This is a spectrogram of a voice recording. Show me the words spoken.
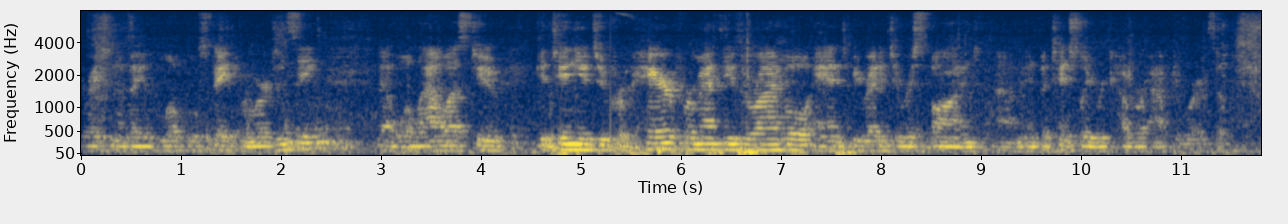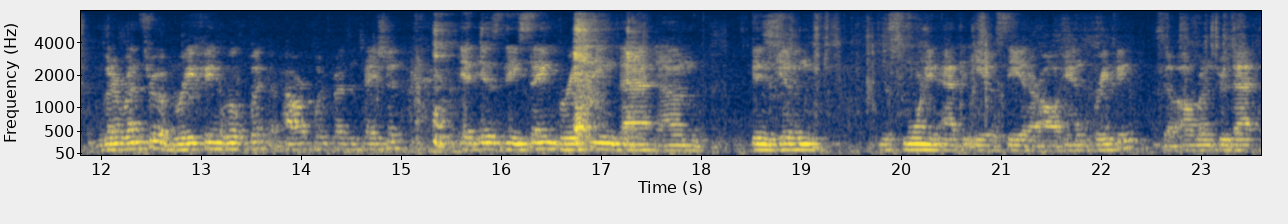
declaration of a local state of emergency that will allow us to continue to prepare for Matthew's arrival and to be ready to respond um, and potentially recover afterwards. So I'm going to run through a briefing real quick, a PowerPoint presentation. It is the same briefing that um, been given this morning at the EOC at our all-hands briefing. So I'll run through that.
